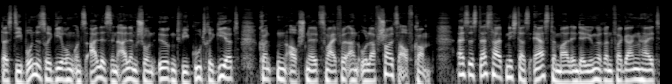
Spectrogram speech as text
dass die Bundesregierung uns alles in allem schon irgendwie gut regiert, könnten auch schnell Zweifel an Olaf Scholz aufkommen. Es ist deshalb nicht das erste Mal in der jüngeren Vergangenheit,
